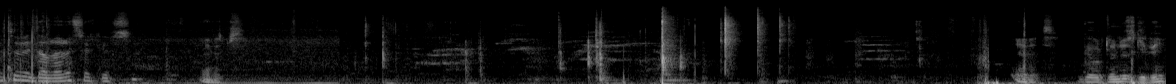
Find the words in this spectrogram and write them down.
bütün vidaları söküyorsun. Evet. Evet. Gördüğünüz gibi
